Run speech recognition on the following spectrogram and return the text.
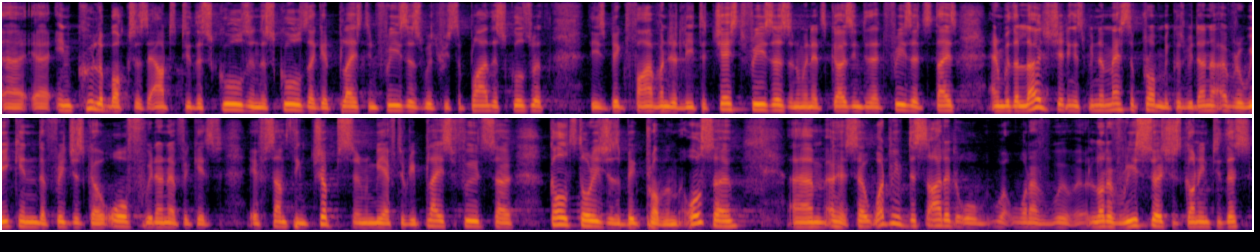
uh, uh, in cooler boxes out to the schools. In the schools, they get placed in freezers, which we supply the schools with, these big 500 liter chest freezers. And when it goes into that freezer, it stays. And with the load shedding, it's been a massive problem because we don't know over a weekend the fridges go off. We don't know if it gets, if something trips and we have to replace food. So cold storage is a big problem. Also, um, okay, so what we've decided, or what I've, a lot of research has gone into this,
